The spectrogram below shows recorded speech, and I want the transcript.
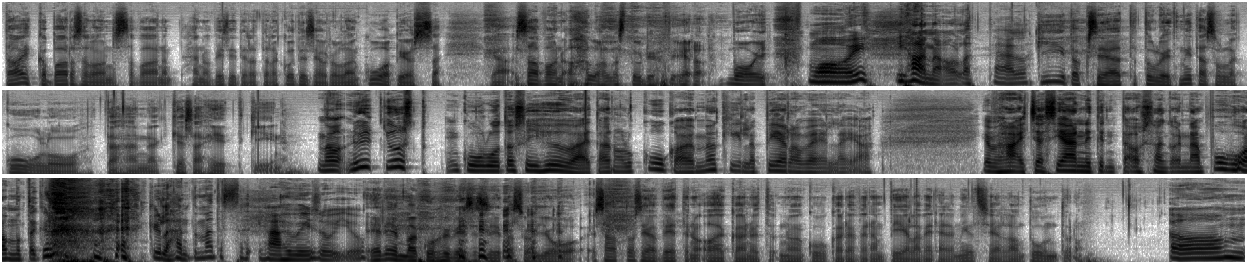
taikka Barcelonassa, vaan hän on visitellä täällä kotiseudullaan Kuopiossa ja Savon aloilla studion vieraana. Moi! Moi! Ihana olla täällä. Kiitoksia, että tulit. Mitä sulle kuuluu tähän kesähetkiin? No nyt just kuuluu tosi hyvä, että on ollut kuukauden mökillä Pielaveellä ja, ja vähän itse asiassa jännitin, että osaanko enää puhua, mutta kyllä, kyllähän tämä tässä ihan hyvin sujuu. Enemmän kuin hyvin se siitä sujuu. Sä oot tosiaan viettänyt aikaa nyt noin kuukauden verran Pielavedellä. Miltä siellä on tuntunut? Um,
